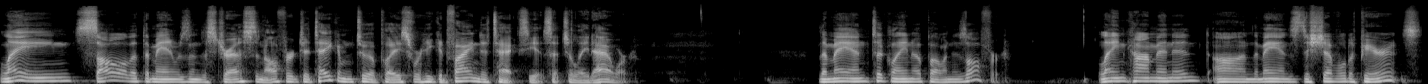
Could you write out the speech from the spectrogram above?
Lane saw that the man was in distress and offered to take him to a place where he could find a taxi at such a late hour. The man took Lane up on his offer. Lane commented on the man's disheveled appearance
